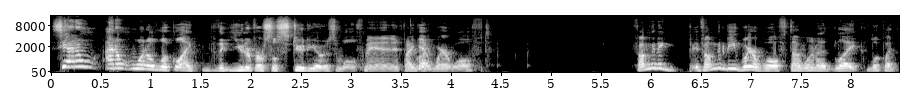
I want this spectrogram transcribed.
See, I don't I don't want to look like the Universal Studios Wolfman if I get Right. werewolfed. If I'm gonna if I'm gonna be werewolfed, I want to like look like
